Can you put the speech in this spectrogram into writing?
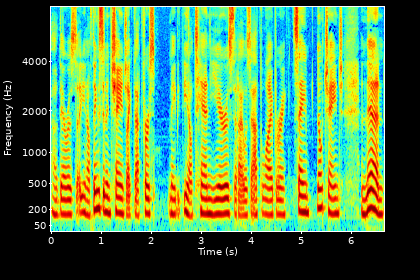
Uh, there was, you know, things didn't change like that first maybe you know ten years that I was at the library. Same, no change, and then.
